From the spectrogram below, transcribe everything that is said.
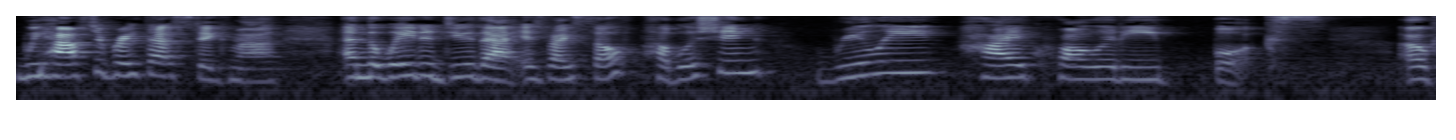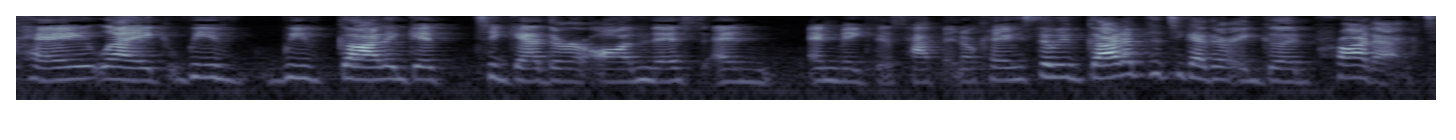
We have to break that stigma. And the way to do that is by self-publishing really high quality books okay? Like we've we've got to get together on this and and make this happen okay? So we've got to put together a good product.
